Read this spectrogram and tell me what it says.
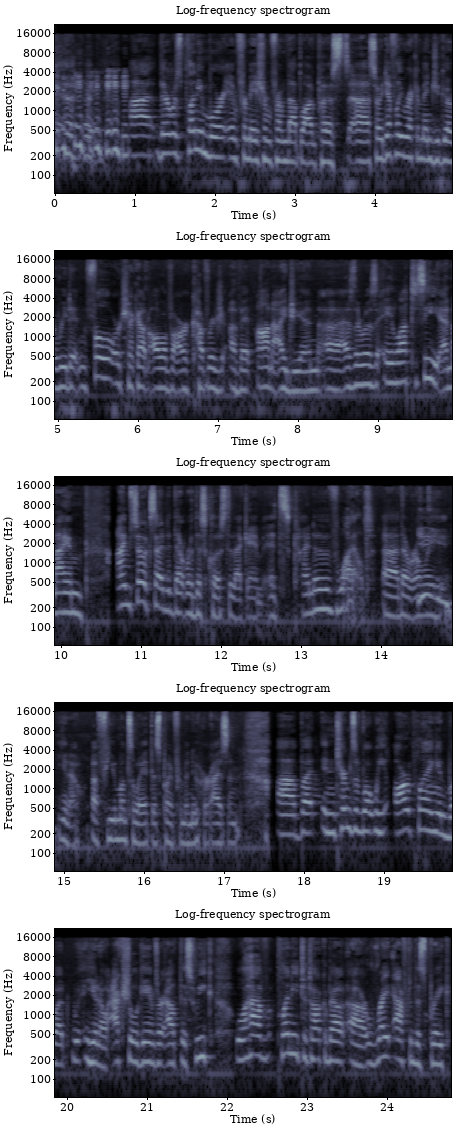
uh, there was plenty more information from that blog post, uh, so I definitely recommend you go read it in full or check out all of our coverage of it on IGN, uh, as there was a lot to see, and I am I'm so excited that we're this close to that game. It's kind of wild uh, that we're only you know a few months away at this point from a new horizon. Uh, but in terms of what we are playing and what you know actual games are out this week, we'll have have plenty to talk about uh, right after this break,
